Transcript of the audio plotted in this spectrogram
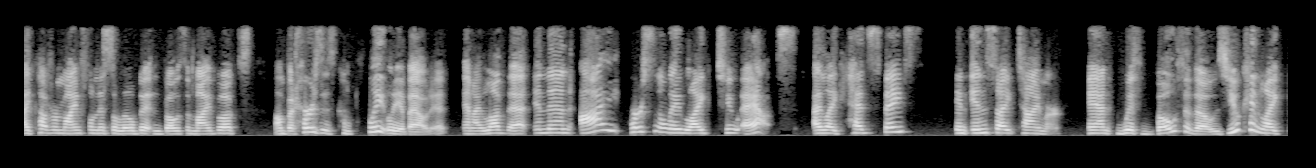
I cover mindfulness a little bit in both of my books, um, but hers is completely about it and I love that. And then I personally like two apps. I like Headspace and Insight Timer. And with both of those, you can like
